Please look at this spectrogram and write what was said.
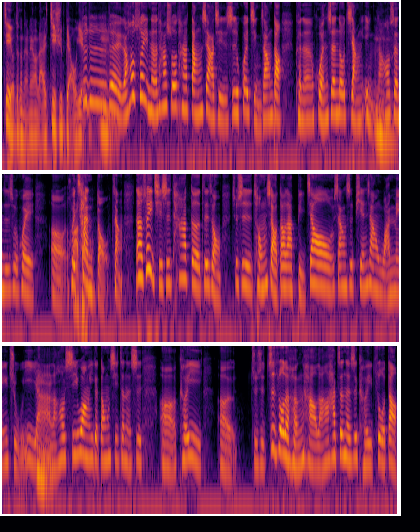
借由这个能量来继续表演。对对对对对。然后所以呢，他说他当下其实是会紧张到可能浑身都僵硬，然后甚至是会。呃，会颤抖这样，那所以其实他的这种就是从小到大比较像是偏向完美主义啊，嗯、然后希望一个东西真的是呃可以呃。就是制作的很好，然后他真的是可以做到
